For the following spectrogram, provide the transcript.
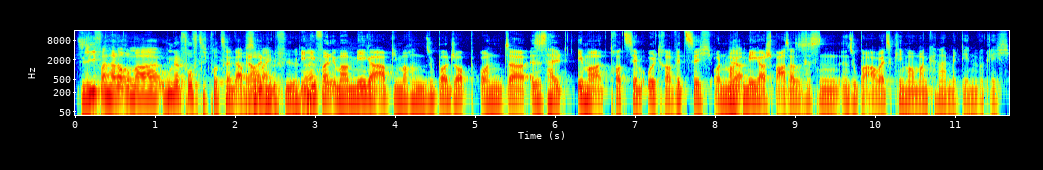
sie liefern halt auch immer 150 Prozent ab, so mein Genau, die, Gefühl. Die ne? liefern immer mega ab, die machen einen super Job und äh, es ist halt immer trotzdem ultra witzig und macht Ja. mega Spaß. Also es ist ein, ein super Arbeitsklima und man kann halt mit denen wirklich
